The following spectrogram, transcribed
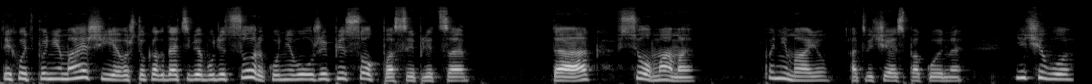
Ты хоть понимаешь, Ева, что когда тебе будет сорок, у него уже песок посыплется?» «Так, все, мама». «Понимаю», — отвечая спокойно. «Ничего,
